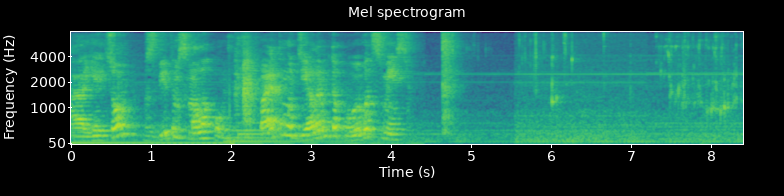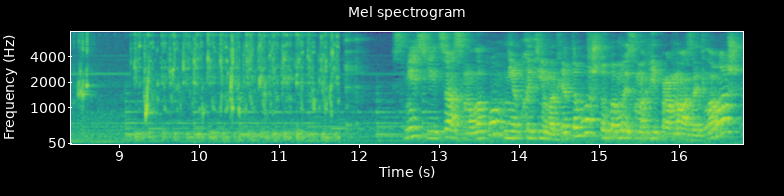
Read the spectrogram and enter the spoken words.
а, яйцом, взбитым с молоком. Поэтому делаем такую вот смесь. Смесь яйца с молоком необходима для того, чтобы мы смогли промазать лаваш,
